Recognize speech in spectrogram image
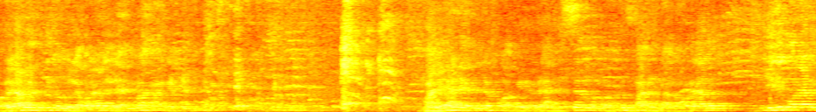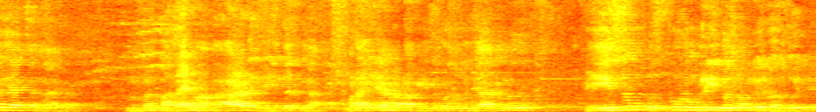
ഒരാൾ എത്തിക്കൊന്നുമില്ല ഒരാളില്ല നമ്മളെ കണക്കിട്ട്? മലയാളി എല്ലാം വാങ്ങി ഒരു അനുസരണം നമുക്ക് സാധനം ഒരാൾ ഇത് ഒരാൾ വിചാരിച്ചെന്നാലും നമ്മൾ പറയാൻ മഹാട് ചെയ്തെടുക്കുക നമ്മൾ അതിനാണ് അവിടെ ഫീസ് കൊടുത്ത് ചേർക്കുന്നത് ഫീസും സ്കൂളും ബ്രീത്തും തമ്മിൽ ഒരു ബന്ധമില്ല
